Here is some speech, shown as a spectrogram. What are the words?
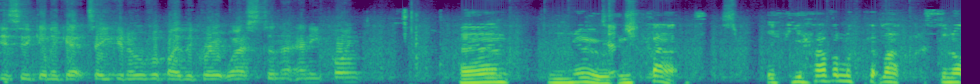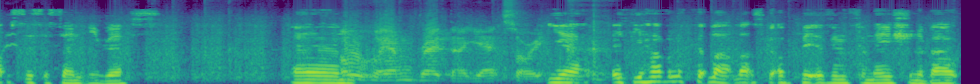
is it going to get taken over by the Great Western at any point? um, no. In fact, if you have a look at that synopsis I sent you, this, um, oh, I haven't read that yet. Sorry. yeah, if you have a look at that, that's got a bit of information about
